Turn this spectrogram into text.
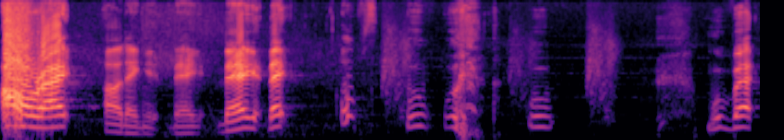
All right. Oh, dang it. Dang it. Dang it. Dang it. Oops. Move, move, move. Move back.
